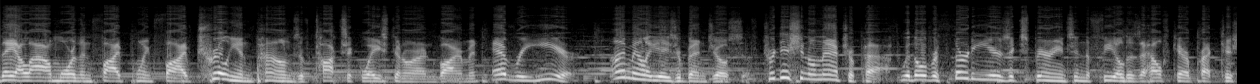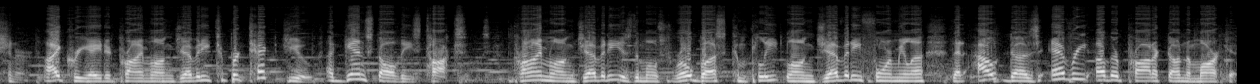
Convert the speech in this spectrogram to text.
They allow more than 5.5 trillion pounds of toxic waste in our environment every year. I'm Eliezer Ben Joseph, traditional naturopath with over 30 years experience in the field as a healthcare practitioner. I created Prime Longevity to protect you against all these toxins. Prime Longevity is the most robust, complete longevity formula that outdoes every other product on the market.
